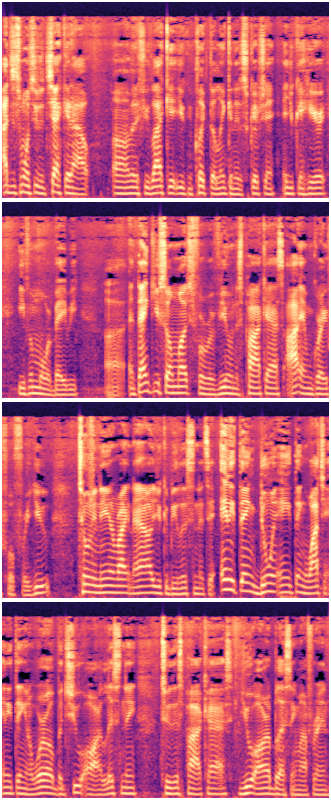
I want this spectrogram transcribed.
I just want you to check it out. Um, and if you like it, you can click the link in the description and you can hear it even more, baby. Uh, and thank you so much for reviewing this podcast. I am grateful for you tuning in right now. You could be listening to anything, doing anything, watching anything in the world, but you are listening to this podcast. You are a blessing, my friend.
